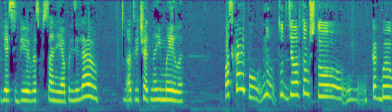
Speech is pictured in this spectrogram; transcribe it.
я себе в расписании определяю отвечать на e-mail. По скайпу, ну, тут дело в том, что как бы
